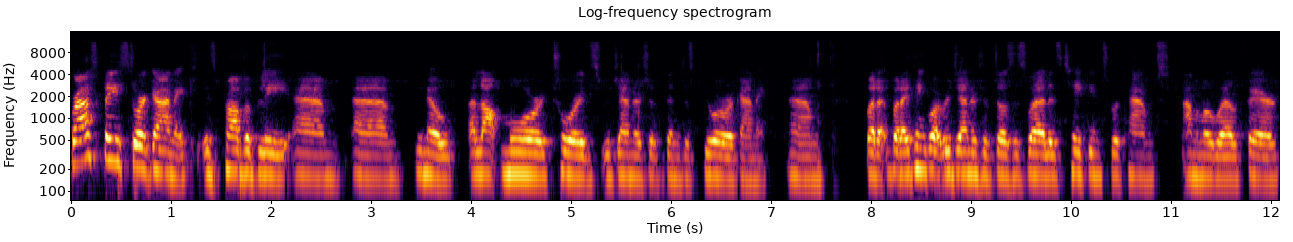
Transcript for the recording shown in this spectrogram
grass based organic is probably um, um, you know a lot more towards regenerative than just pure organic. Um, but but I think what regenerative does as well is take into account animal welfare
